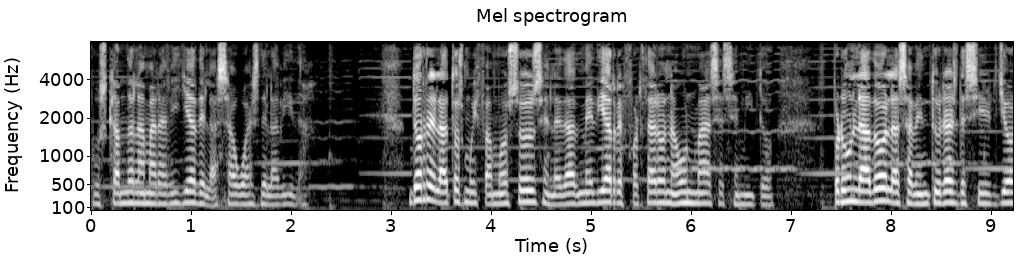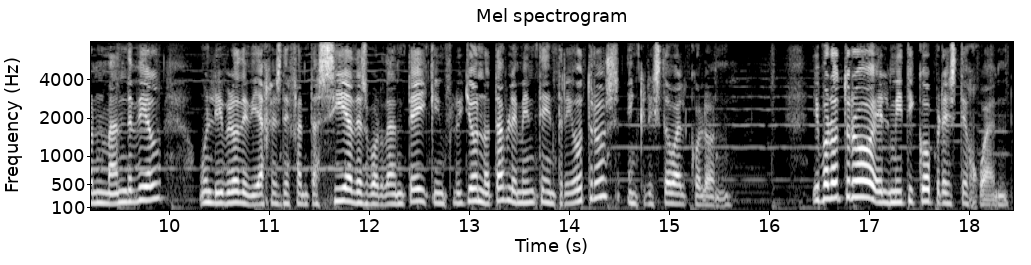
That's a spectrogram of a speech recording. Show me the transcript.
buscando la maravilla de las aguas de la vida. Dos relatos muy famosos en la Edad Media reforzaron aún más ese mito. Por un lado, Las aventuras de Sir John Mandeville, un libro de viajes de fantasía desbordante y que influyó notablemente, entre otros, en Cristóbal Colón. Y por otro, el mítico Preste Juan,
